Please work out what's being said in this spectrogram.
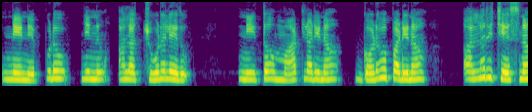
నేనెప్పుడూ నిన్ను అలా చూడలేదు. నీతో మాట్లాడినా, గొడవ పడినా, అల్లరి చేసినా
